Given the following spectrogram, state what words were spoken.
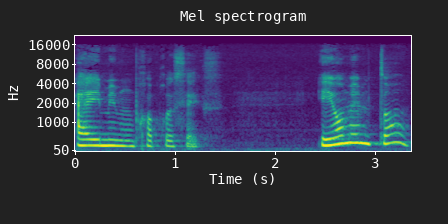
à aimer mon propre sexe. Et en même temps,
